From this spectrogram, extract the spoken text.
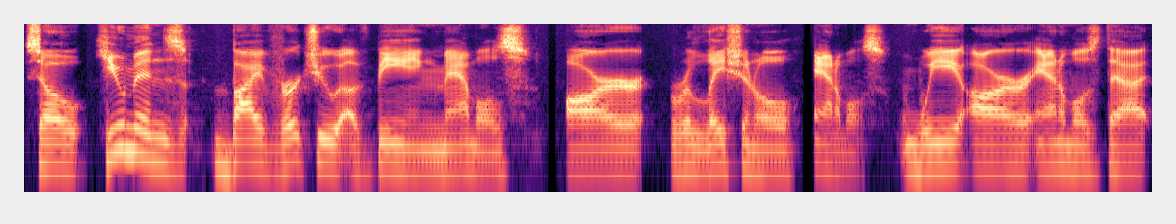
So, humans, by virtue of being mammals, are relational animals. We are animals that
